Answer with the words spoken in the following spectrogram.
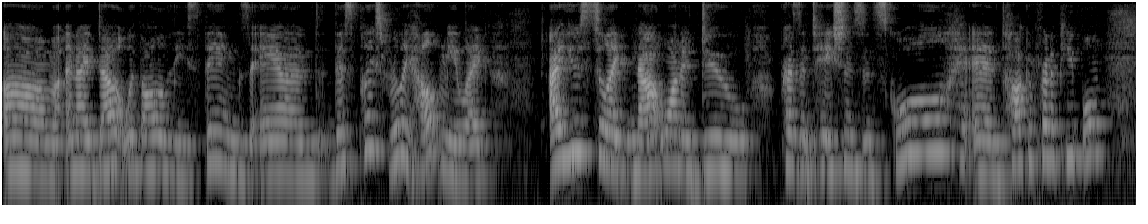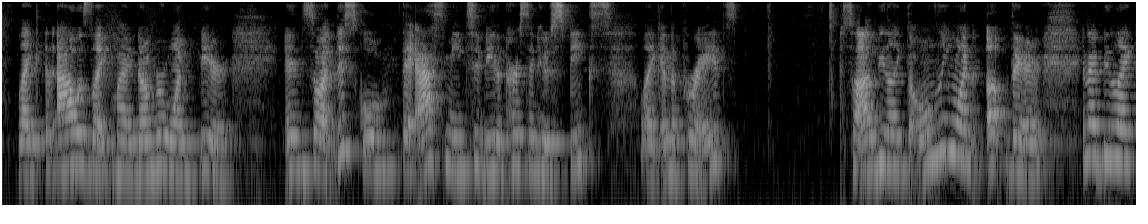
Um, and I dealt with all of these things and this place really helped me. Like I used to like not want to do presentations in school and talk in front of people. Like I was like my number one fear. And so at this school, they asked me to be the person who speaks like in the parades. So I'd be like the only one up there and I'd be like,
